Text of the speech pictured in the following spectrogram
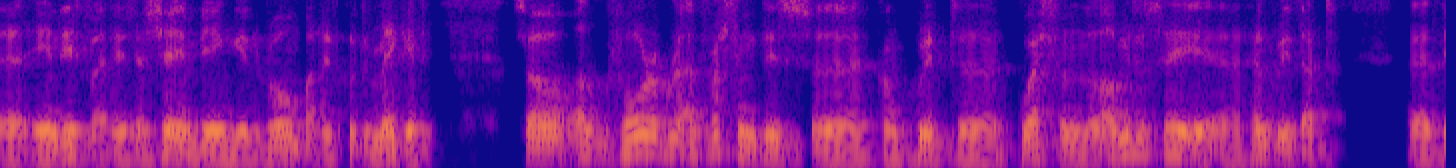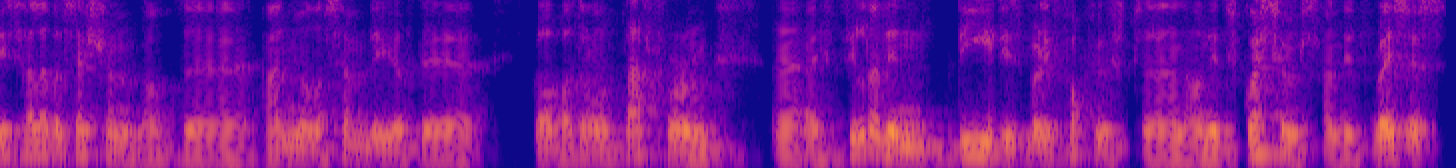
in IFAD. It's a shame being in Rome, but it couldn't make it. So well, before addressing this uh, concrete uh, question, allow me to say, Henry, that this high-level session of the annual assembly of the Global Donor Platform, I feel that indeed is very focused on its questions and it raises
